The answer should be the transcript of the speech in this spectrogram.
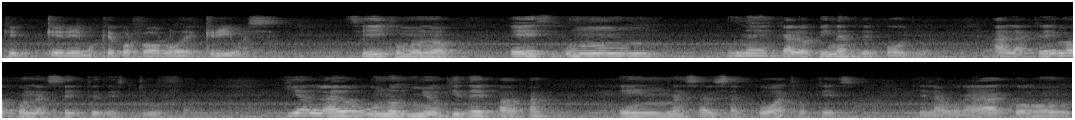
que queremos que por favor lo describas. Sí, cómo no. Es un, unas escalopinas de pollo a la crema con aceite de estrufa. Y al lado unos ñoquis de papa en una salsa cuatro quesos, elaborada con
